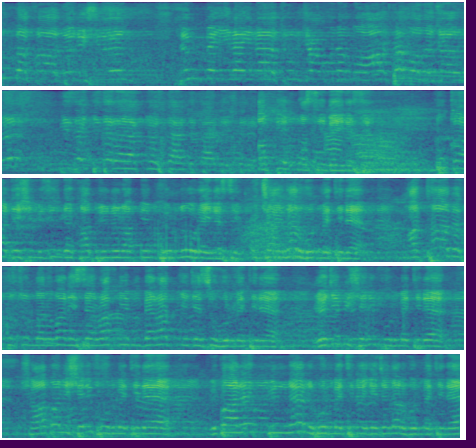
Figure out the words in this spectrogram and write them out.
mutlaka dönüşün, Sümme ileyna turcauna muhatap olacağını bize gider ayak gösterdi kardeşlerim. Afiyet nasip eylesin. Kardeşimizin de kabrini Rabbim pür nur eylesin. Üç aylar hürmetine, hata ve kusurları var ise Rabbim Berat gecesi hürmetine, Recep-i Şerif hürmetine, Şaban-ı Şerif hürmetine, mübarek günler hürmetine, geceler hürmetine,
